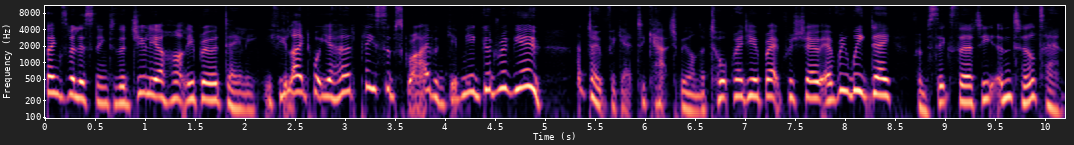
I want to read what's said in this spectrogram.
Thanks for listening to the Julia Hartley Brewer Daily. If you liked what you heard, please subscribe and give me a good review. And don't forget to catch me on the Talk Radio Breakfast Show every weekday from 6:30 until 10.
